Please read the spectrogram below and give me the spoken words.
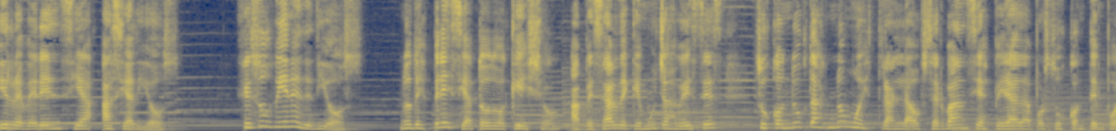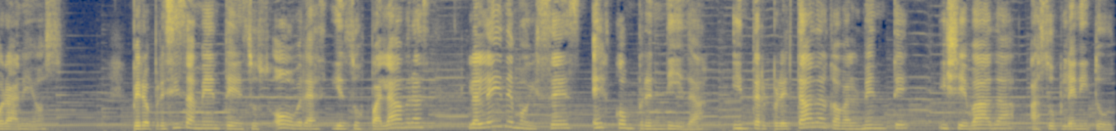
y reverencia hacia Dios. Jesús viene de Dios, no desprecia todo aquello, a pesar de que muchas veces sus conductas no muestran la observancia esperada por sus contemporáneos. Pero precisamente en sus obras y en sus palabras, la ley de Moisés es comprendida, interpretada cabalmente y llevada a su plenitud.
